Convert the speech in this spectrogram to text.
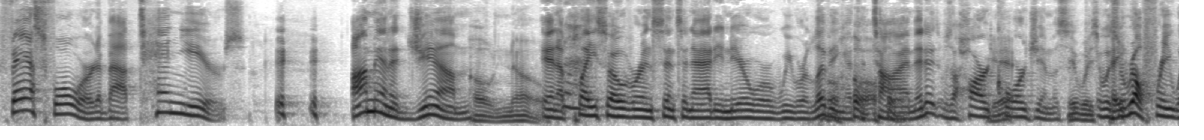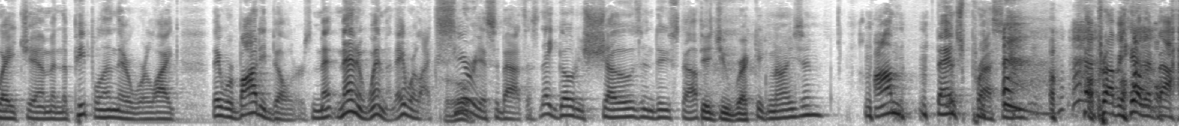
Fast forward about 10 years, I'm in a gym oh, no. in a place over in Cincinnati near where we were living at the Oh. time. And it was a hardcore gym. It was, It was it was a real free weight gym. And the people in there were like, they were bodybuilders, men, men and women. They were like oh. serious about this. They go to shows and do stuff. Did you recognize him? I'm bench pressing. I probably hit about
